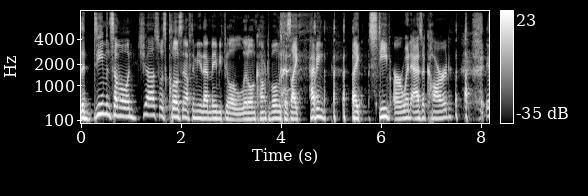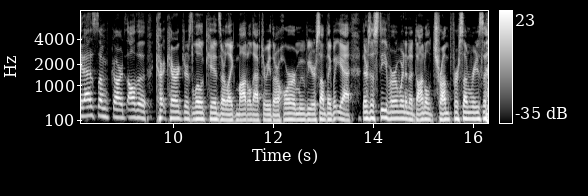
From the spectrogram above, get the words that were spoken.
The demon summon one just was close enough to me that made me feel a little uncomfortable because, like, having like Steve Irwin as a card, it has some cards. All the ca- characters, little kids, are like modeled after either a horror movie or something. But yeah, there's a Steve Irwin and a Donald Trump for some reason.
